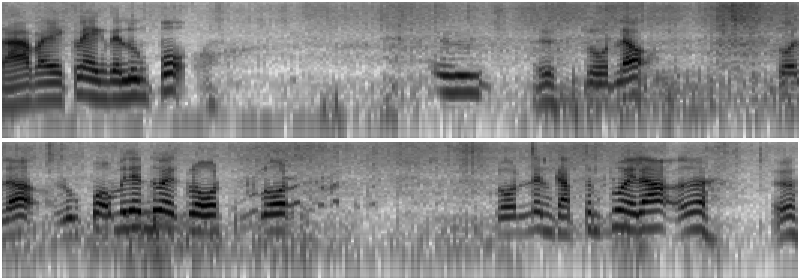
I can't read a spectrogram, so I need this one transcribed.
ตาไปแกล้งแต่ลุงโป๊ะเออเออโกรธแล้ว โกรธแล้ว ลุงโป๊ะไม่เล่นด้วยโกรธโกรธโกรธเล่นกับต้นกล้วยแล้ว เออ เออ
